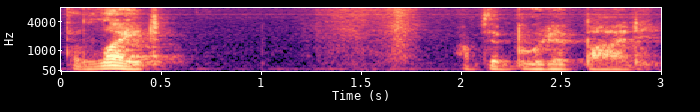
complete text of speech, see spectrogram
the light of the Buddha body.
